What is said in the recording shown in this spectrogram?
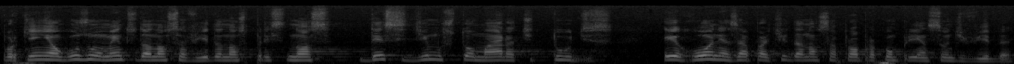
Porque em alguns momentos da nossa vida nós, nós decidimos tomar atitudes errôneas a partir da nossa própria compreensão de vida.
